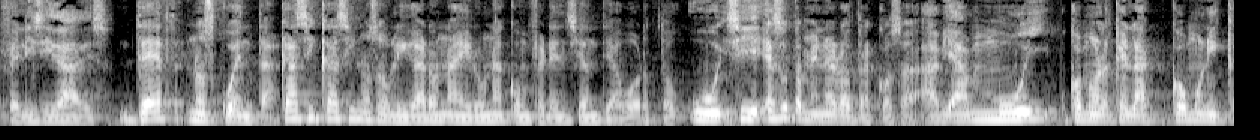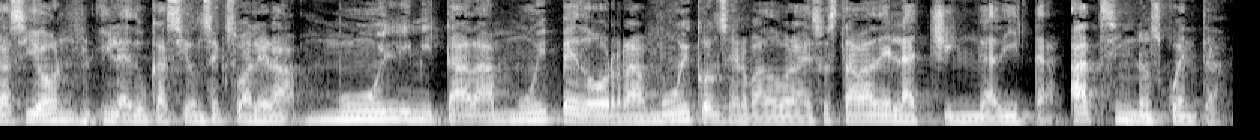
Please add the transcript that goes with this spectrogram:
felicidades. Death nos cuenta, casi casi nos obligaron a ir a una conferencia antiaborto. Uy, sí, eso también era otra cosa. Había muy, como que la comunicación y la educación sexual era muy limitada, muy pedorra, muy conservadora. Eso estaba de la chingadita. Atsin nos cuenta.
